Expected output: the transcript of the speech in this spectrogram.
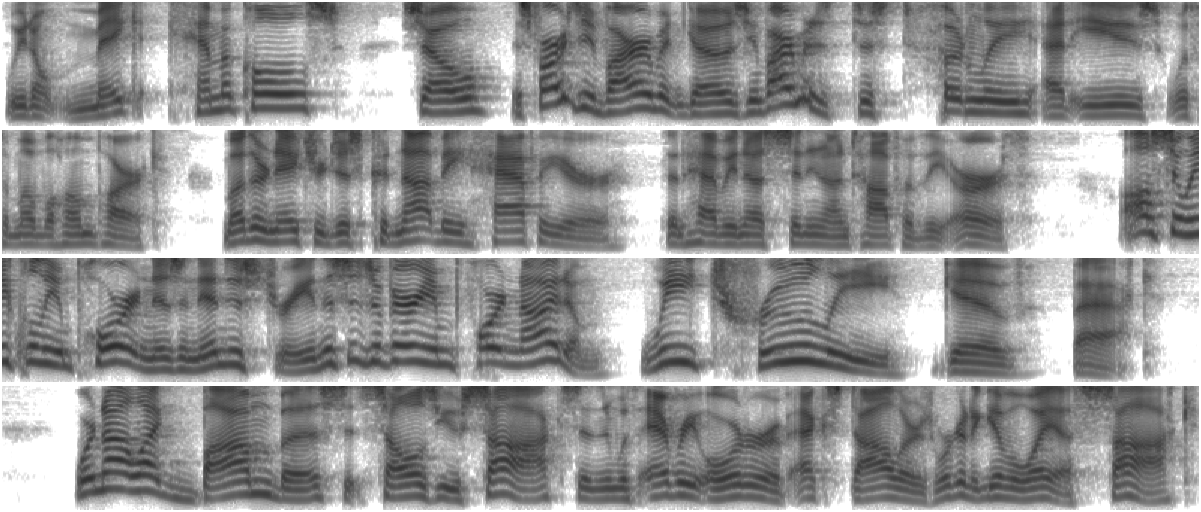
We don't make chemicals. So, as far as the environment goes, the environment is just totally at ease with a mobile home park. Mother Nature just could not be happier than having us sitting on top of the earth. Also, equally important as an industry, and this is a very important item, we truly give back. We're not like Bombas that sells you socks, and then with every order of X dollars, we're going to give away a sock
